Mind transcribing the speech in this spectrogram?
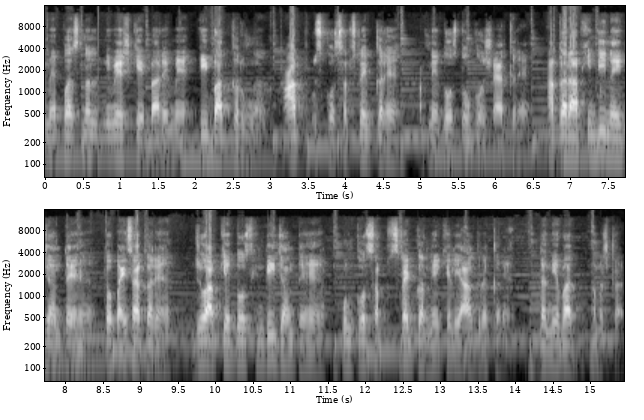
मैं पर्सनल निवेश के बारे में ही बात करूँगा। आप उसको सब्सक्राइब करें, अपने दोस्तों को शेयर करें। अगर आप हिंदी नहीं जानते हैं तो पैसा करें। जो आपके दोस्त हिंदी जानते हैं, उनको सब्सक्राइब करने के लिए आग्रह करें। धन्यवाद, नमस्कार।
